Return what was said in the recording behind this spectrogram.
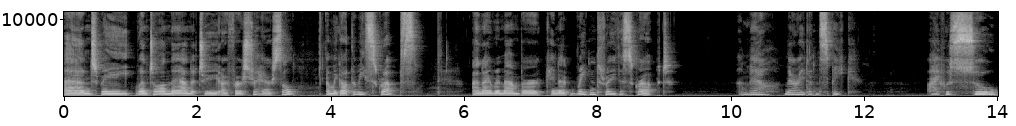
And we went on then to our first rehearsal, and we got the wee scripts. And I remember kind of reading through the script, and Mary didn't speak. I was so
